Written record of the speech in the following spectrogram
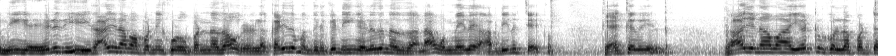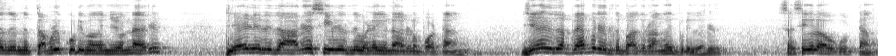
நீங்கள் எழுதி ராஜினாமா பண்ணி கு- பண்ணதா ஒரு கடிதம் வந்திருக்கு நீங்கள் எழுதுனது தானா உண்மையிலே அப்படின்னு கேட்கும். கேட்கவே இல்லை. ராஜினாமா ஏற்றுக்கொள்ளப்பட்டதுன்னு தமிழ் குடிமகன் சொன்னார். ஜெயலலிதா அரசியலிருந்து விலகினார்னு போட்டாங்க. ஜெயலலிதா பேப்பர் எடுத்து பார்க்குறாங்க இப்படி வருது. சசிகலாவை கூப்பிட்டாங்க.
